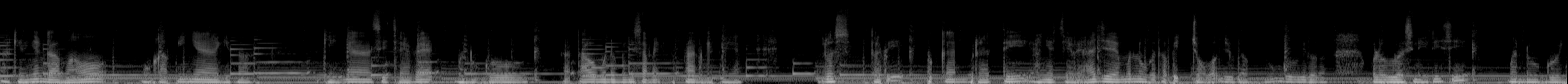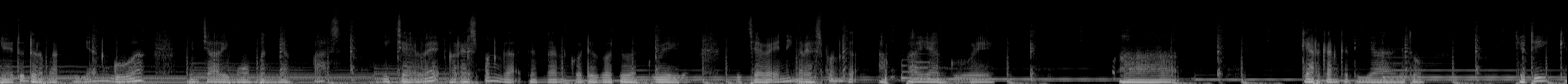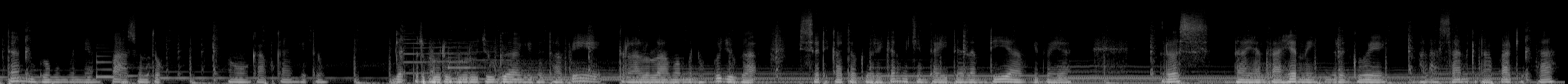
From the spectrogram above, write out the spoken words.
akhirnya nggak mau ngungkapinya gitu. Akhirnya si cewek menunggu nggak tahu menunggunya sampai kapan gitu ya. Terus tapi bukan berarti hanya cewek aja yang menunggu tapi cowok juga menunggu gitu loh. Kalau gue sendiri sih menunggunya itu dalam artian gue mencari momen yang pas si cewek ngerespon nggak dengan kode-kodean gue gitu. Si cewek ini ngerespon nggak apa yang gue uh, carekan ke dia gitu. Jadi kita nunggu momen yang pas untuk mengungkapkan gitu gak terburu-buru juga gitu. Tapi terlalu lama menunggu juga bisa dikategorikan mencintai dalam diam gitu ya. Terus nah yang terakhir nih menurut gue alasan kenapa kita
